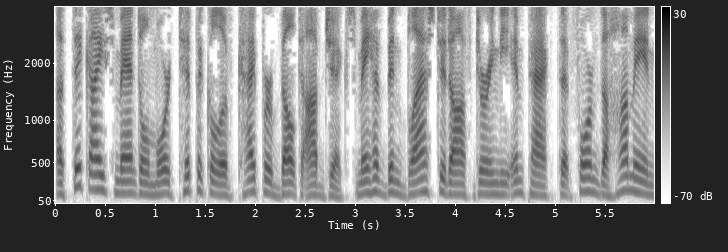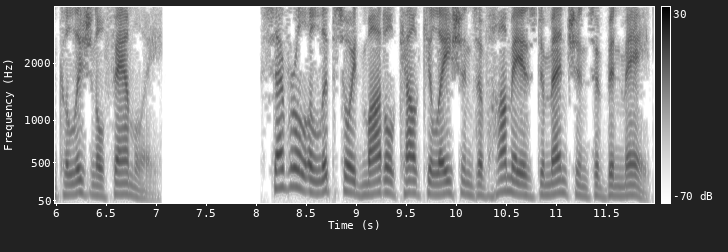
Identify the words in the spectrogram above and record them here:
A thick ice mantle more typical of Kuiper belt objects may have been blasted off during the impact that formed the Haumean collisional family. Several ellipsoid model calculations of Haumea's dimensions have been made.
